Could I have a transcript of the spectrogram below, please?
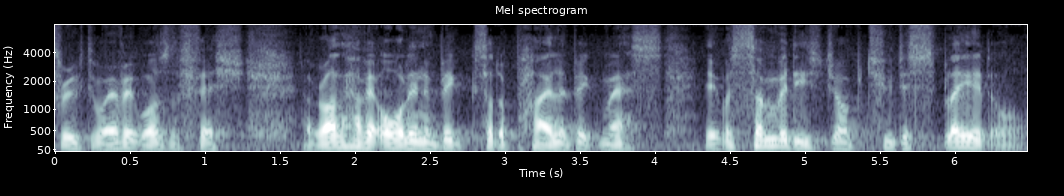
fruit or whatever it was, the fish, uh, rather than have it all in a big sort of pile, a big mess, it was somebody's job to display it all,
